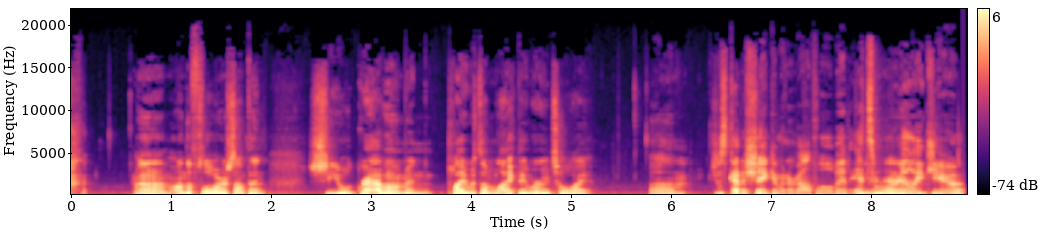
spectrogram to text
um, on the floor or something she will grab them and play with them like they were a toy um, Just kind of shake him in her mouth a little bit. It's Yeah. really cute.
